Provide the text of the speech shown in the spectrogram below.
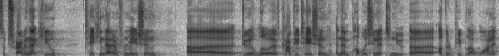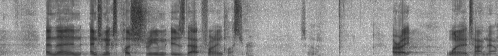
subscribing that queue, taking that information, uh, doing a little bit of computation, and then publishing it to new, uh, other people that want it. And then Nginx push stream is that front end cluster. So, all right, one at a time now.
